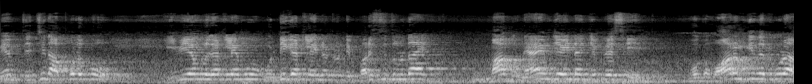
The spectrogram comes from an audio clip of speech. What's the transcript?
మేము తెచ్చిన అప్పులకు ఈవీఎంలు కట్టలేము వడ్డీ కట్టలేనటువంటి పరిస్థితులు ఉన్నాయి. మాకు న్యాయం చేయండి అని చెప్పేసి ఒక వారం కిందట కూడా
